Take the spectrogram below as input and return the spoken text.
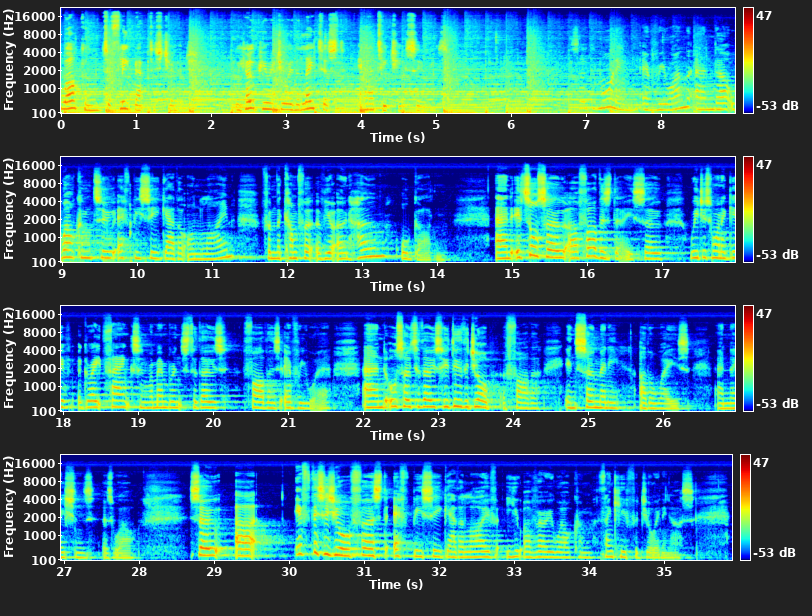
Welcome to Fleet Baptist Church. We hope you enjoy the latest in our teaching series. So, good morning, everyone, and uh, welcome to FBC Gather Online from the comfort of your own home or garden. And it's also uh, Father's Day, so we just want to give a great thanks and remembrance to those fathers everywhere, and also to those who do the job of father in so many other ways and nations as well. So, uh, if this is your first FBC Gather Live, you are very welcome. Thank you for joining us.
